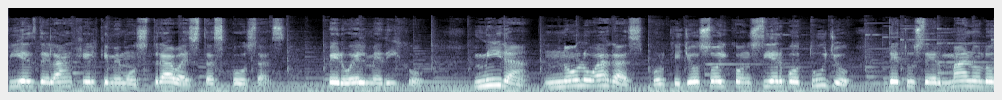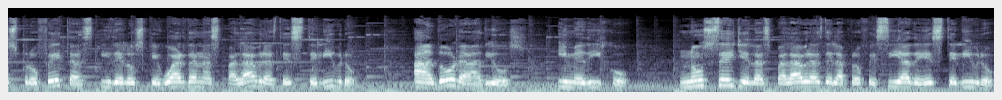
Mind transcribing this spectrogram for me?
pies del ángel que me mostraba estas cosas. Pero él me dijo, mira, no lo hagas, porque yo soy consiervo tuyo de tus hermanos los profetas y de los que guardan las palabras de este libro. Adora a Dios. Y me dijo, no selle las palabras de la profecía de este libro,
